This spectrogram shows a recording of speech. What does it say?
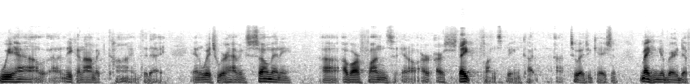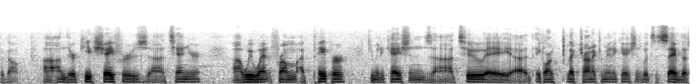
we have an economic time today in which we're having so many uh, of our funds, you know, our, our state funds being cut uh, to education, making it very difficult. Uh, under Keith Schaefer's uh, tenure, uh, we went from a paper communications uh, to a electronic communications, which has saved us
